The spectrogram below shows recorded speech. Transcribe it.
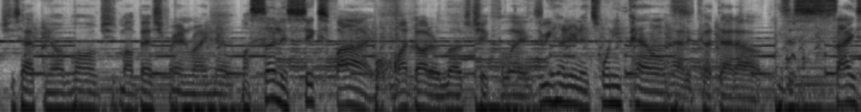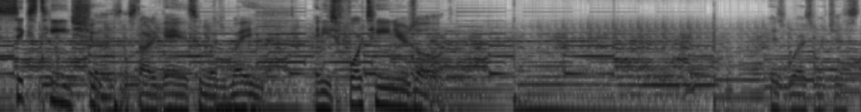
She's happy I'm home. She's my best friend right now. My son is 6'5. My daughter loves Chick fil A. 320 pounds. I had to cut that out. He's a size 16 shoe. I started gaining too much weight. And he's 14 years old. His words were just,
